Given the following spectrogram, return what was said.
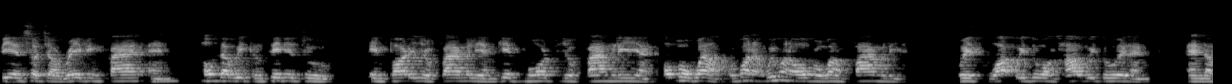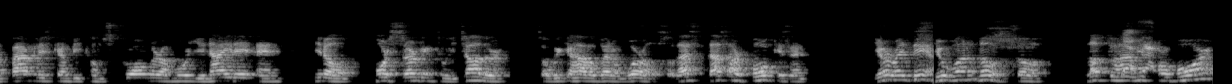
being such a raving fan and Hope that we continue to impart in your family and give more to your family and overwhelm. We want to we want to overwhelm families with what we do and how we do it, and and the families can become stronger and more united, and you know more serving to each other, so we can have a better world. So that's that's our focus, and you're right there. You're one of those. So love to have you for more.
